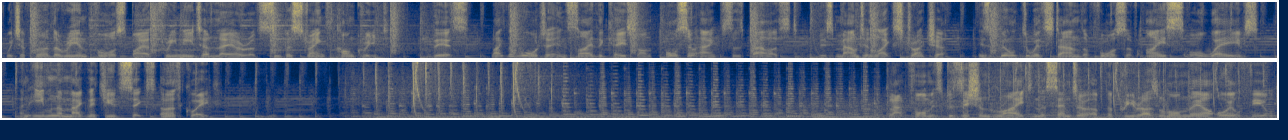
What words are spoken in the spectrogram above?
which are further reinforced by a 3-meter layer of super-strength concrete. This, like the water inside the caisson, also acts as ballast. This mountain-like structure is built to withstand the force of ice or waves, and even a magnitude 6 earthquake. The platform is positioned right in the center of the Prirazlomnaya oil field,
